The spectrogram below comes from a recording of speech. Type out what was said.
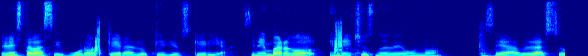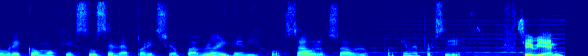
Él estaba seguro que era lo que Dios quería. Sin embargo, en Hechos 9.1 se habla sobre cómo Jesús se le apareció a Pablo y le dijo, Saulo, Saulo, ¿por qué me persigues? Si bien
